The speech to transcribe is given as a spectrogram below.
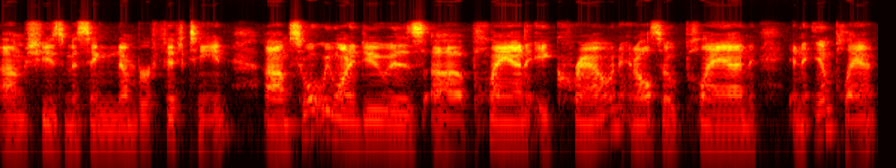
Um, she's missing number 15. Um, so what we want to do is uh, plan a crown and also plan an implant,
